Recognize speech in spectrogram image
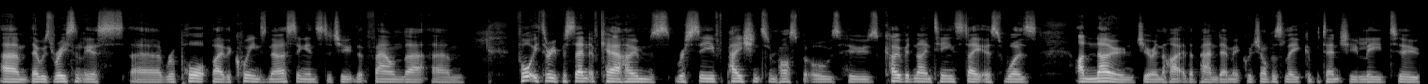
um, there was recently a uh, report by the Queen's Nursing Institute that found that um, 43% of care homes received patients from hospitals whose COVID 19 status was unknown during the height of the pandemic, which obviously could potentially lead to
